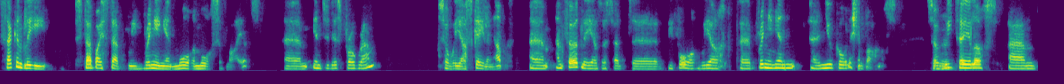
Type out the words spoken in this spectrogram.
Secondly, step by step, we're bringing in more and more suppliers um, into this program. So we are scaling up. Um, and thirdly, as I said uh, before, we are uh, bringing in uh, new coalition partners. So mm-hmm. retailers and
